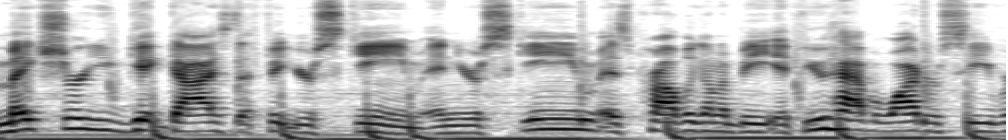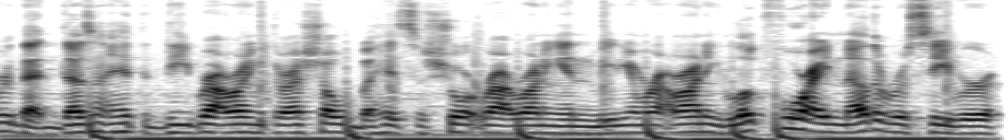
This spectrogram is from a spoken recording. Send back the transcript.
make sure you get guys that fit your scheme. And your scheme is probably going to be if you have a wide receiver that doesn't hit the deep route running threshold but hits the short route running and medium route running, look for another receiver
